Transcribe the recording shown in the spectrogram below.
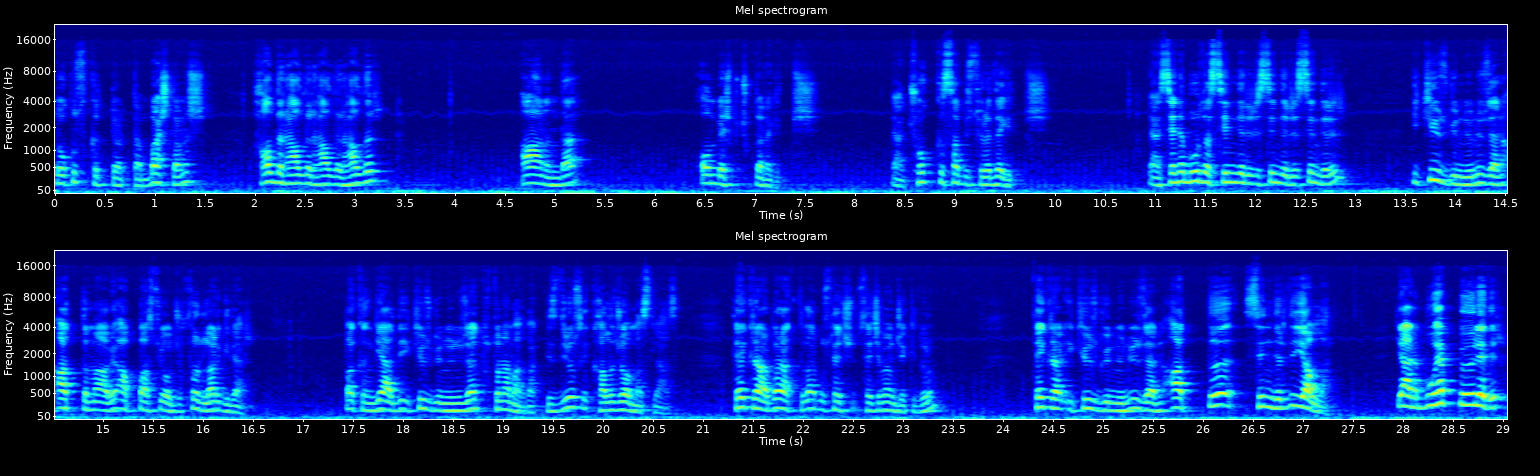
9.44'ten başlamış. Haldır haldır haldır haldır anında 15.5'lara gitmiş. Yani çok kısa bir sürede gitmiş. Yani seni burada sindirir sindirir sindirir. 200 günlüğün üzerine attım abi Abbas yolcu fırlar gider. Bakın geldi 200 günlüğün üzerine tutunamadı. Bak biz diyoruz ki kalıcı olması lazım. Tekrar bıraktılar bu seç, seçim önceki durum. Tekrar 200 günlüğünü üzerine attı, sindirdi yallah. Yani bu hep böyledir.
